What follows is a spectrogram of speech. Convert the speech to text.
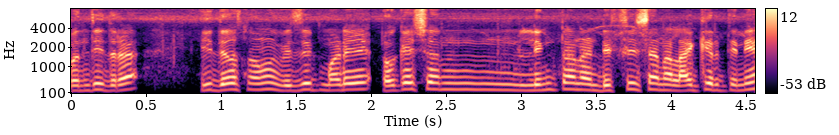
ಬಂದಿದ್ರೆ ಈ ದೇವಸ್ಥಾನ ವಿಸಿಟ್ ಮಾಡಿ. ಲೊಕೇಶನ್ ಲಿಂಕ್ನ ನಾನು ಡಿಸ್ಕ್ರಿಪ್ಷನಲ್ಲಿ ಹಾಕಿರ್ತೀನಿ.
